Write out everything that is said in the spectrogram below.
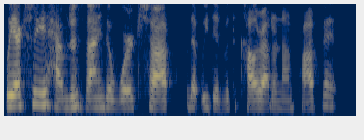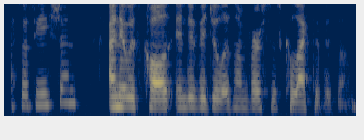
we actually have designed a workshop that we did with the Colorado Nonprofit Association and it was called Individualism versus Collectivism.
